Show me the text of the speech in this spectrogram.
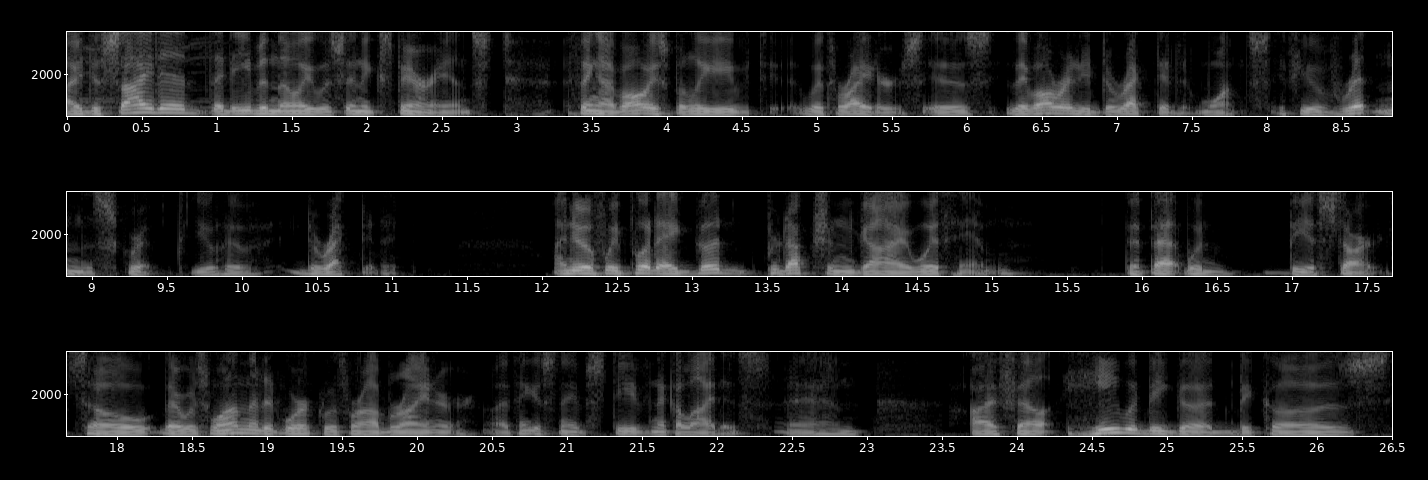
I decided that even though he was inexperienced, thing I've always believed with writers is they've already directed it once. If you've written the script, you have directed it. I knew if we put a good production guy with him, that that would be a start. So there was one that had worked with Rob Reiner. I think his name's Steve Nicolaides, and I felt he would be good because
